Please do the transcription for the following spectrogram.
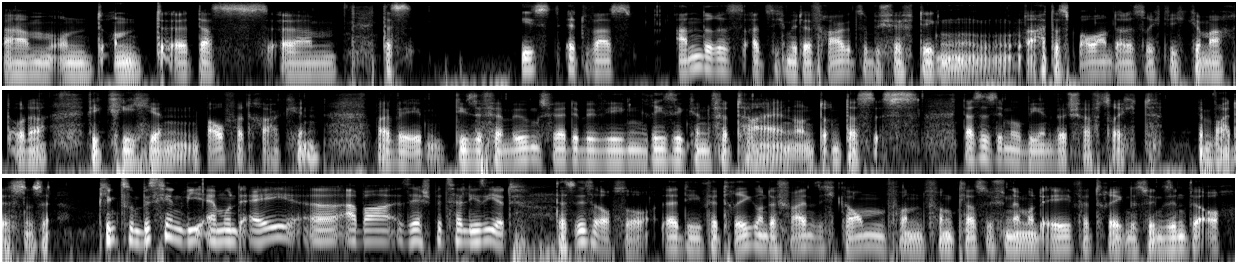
ähm, und und äh, das ähm, das ist etwas anderes, als sich mit der Frage zu beschäftigen, hat das Bauamt alles richtig gemacht oder wie kriege ich hier einen Bauvertrag hin, weil wir eben diese Vermögenswerte bewegen, Risiken verteilen und, und das ist, das ist Immobilienwirtschaftsrecht im weitesten Sinne. Klingt so ein bisschen wie MA, äh, aber sehr spezialisiert. Das ist auch so. Äh, die Verträge unterscheiden sich kaum von, von klassischen MA-Verträgen. Deswegen sind wir auch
